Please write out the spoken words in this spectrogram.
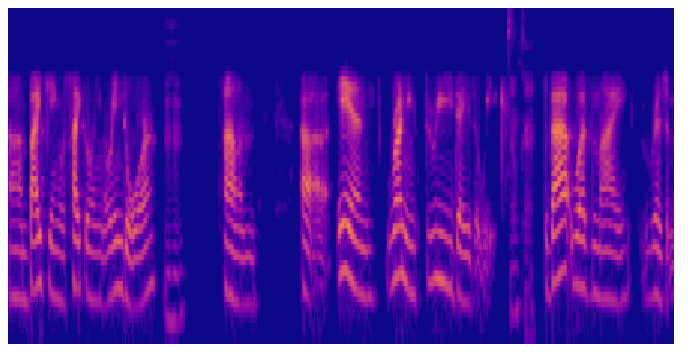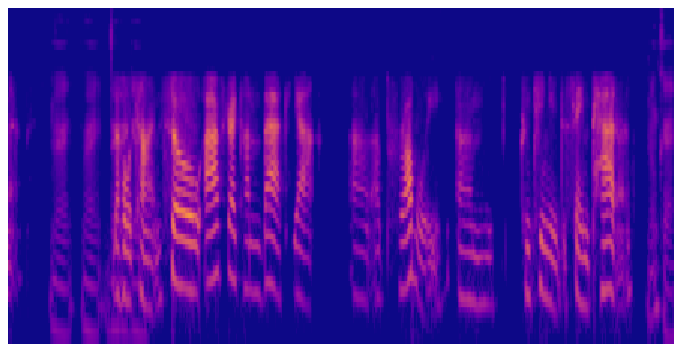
um, biking or cycling or indoor Mhm. um, uh, and running three days a week. Okay. So that was my regimen Right. Right. the whole good. time. So after I come back, yeah, uh, I'll probably um, continue the same pattern. Okay.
